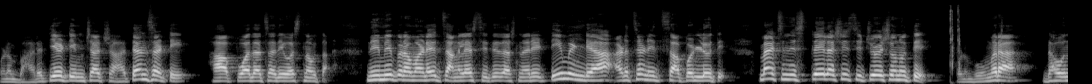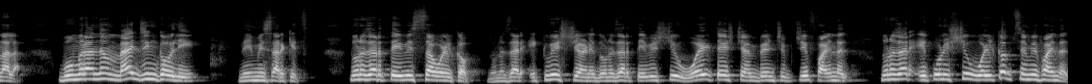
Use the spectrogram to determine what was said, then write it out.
पण भारतीय टीमच्या चाहत्यांसाठी हा अपवादाचा दिवस नव्हता. नेहमीप्रमाणे चांगल्या स्थितीत असणारी टीम इंडिया अडचणीत सापडली होती. मॅच निसटेल अशी सिच्युएशन होती पण बुमरा धावून आला. बुमरानं मॅच जिंकवली नेहमीसारखीच. दोन हजार तेवीसचा वर्ल्ड कप दोन हजार एकवीसची आणि दोन हजार तेवीसची वर्ल्ड टेस्ट चॅम्पियनशिपची फायनल दोन हजार एकोणीसची वर्ल्ड कप सेमीफायनल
